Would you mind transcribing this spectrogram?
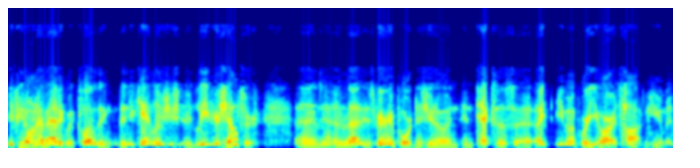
if you don't have Mhm. adequate clothing, then you can't lose your, leave your shelter, and, exactly and right. that is very important. As you know, in, in Texas, uh, even up where you are, it's hot and humid,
